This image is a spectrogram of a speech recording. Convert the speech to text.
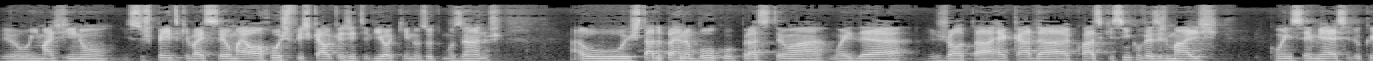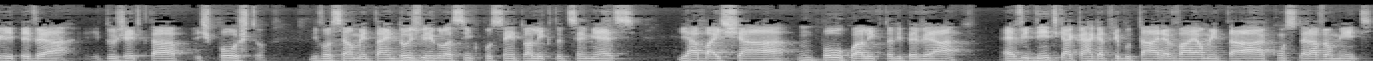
Eu imagino e suspeito que vai ser o maior arroz fiscal que a gente viu aqui nos últimos anos. O estado de Pernambuco, para se ter uma, uma ideia, Jota, arrecada quase que cinco vezes mais com ICMS do que IPVA. E do jeito que está exposto, de você aumentar em 2,5% a alíquota de ICMS e abaixar um pouco a alíquota de PVA, é evidente que a carga tributária vai aumentar consideravelmente,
